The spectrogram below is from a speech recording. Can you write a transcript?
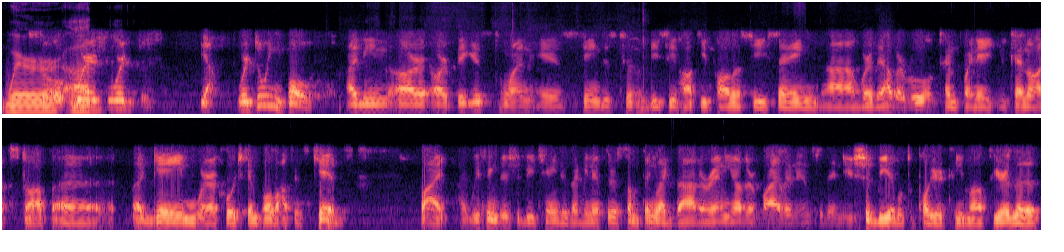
where so uh, we're, we're, yeah we're doing both. I mean, our, our biggest one is changes to BC hockey policy saying uh, where they have a rule 10.8, you cannot stop a, a game where a coach can pull off his kids. But we think there should be changes. I mean, if there's something like that or any other violent incident, you should be able to pull your team off. You're the,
